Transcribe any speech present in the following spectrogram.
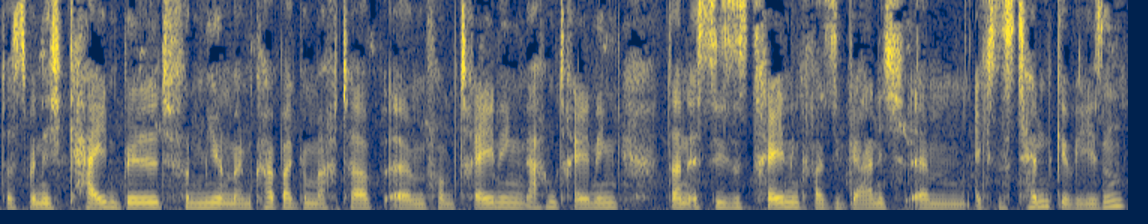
dass wenn ich kein Bild von mir und meinem Körper gemacht habe ähm, vom Training, nach dem Training, dann ist dieses Training quasi gar nicht ähm, existent gewesen.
